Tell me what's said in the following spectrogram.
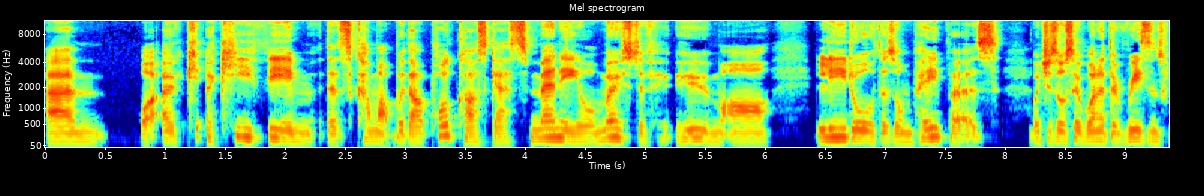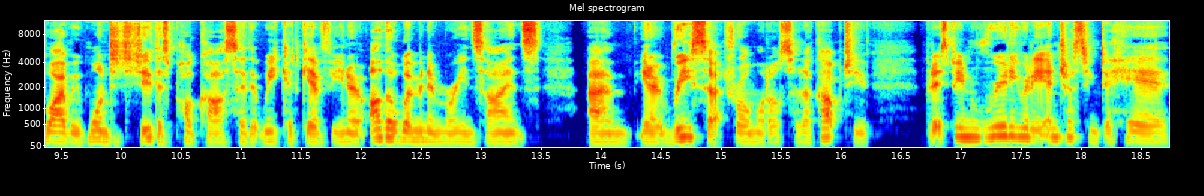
um, well, a, a, key theme that's come up with our podcast guests, many or most of whom are lead authors on papers, which is also one of the reasons why we wanted to do this podcast so that we could give, you know, other women in marine science, um, you know, research role models to look up to. But it's been really, really interesting to hear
